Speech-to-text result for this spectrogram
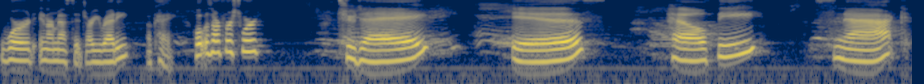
word in our message. Are you ready? Okay. What was our first word? Today is healthy snack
